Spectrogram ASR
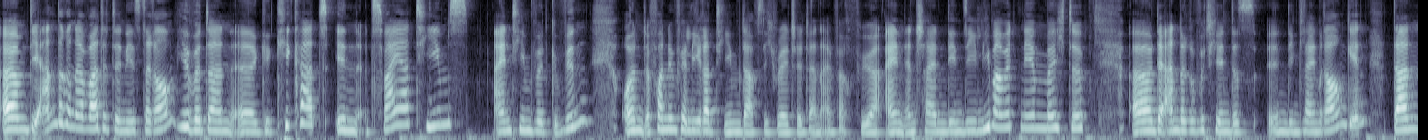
Ähm, die anderen erwartet der nächste Raum. Hier wird dann äh, gekickert in Zweierteams. Ein Team wird gewinnen und von dem Verliererteam darf sich Rachel dann einfach für einen entscheiden, den sie lieber mitnehmen möchte. Äh, der andere wird hier in, das, in den kleinen Raum gehen. Dann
